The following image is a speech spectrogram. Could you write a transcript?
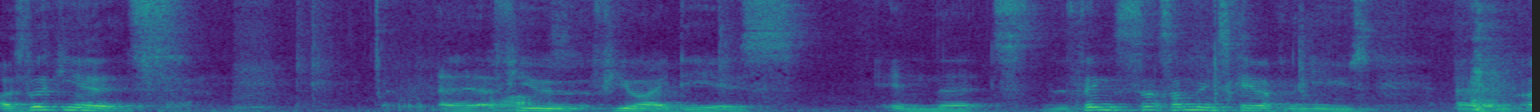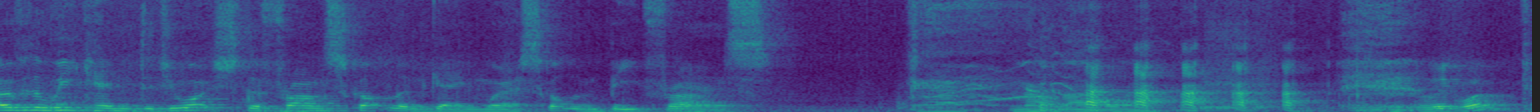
I was looking at uh, a few a few ideas in that the things some things came up in the news. Um, over the weekend, did you watch the France Scotland game where Scotland beat France? Not that one. wait what?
